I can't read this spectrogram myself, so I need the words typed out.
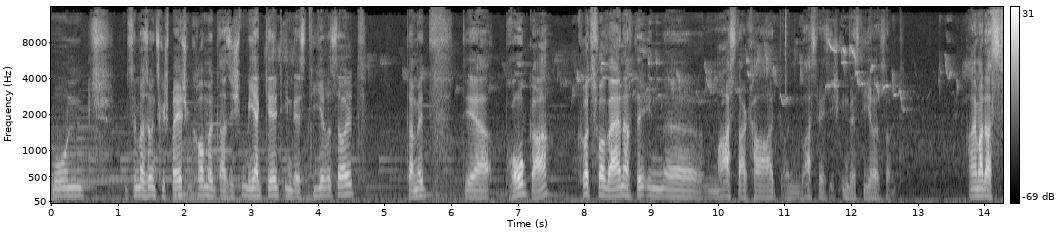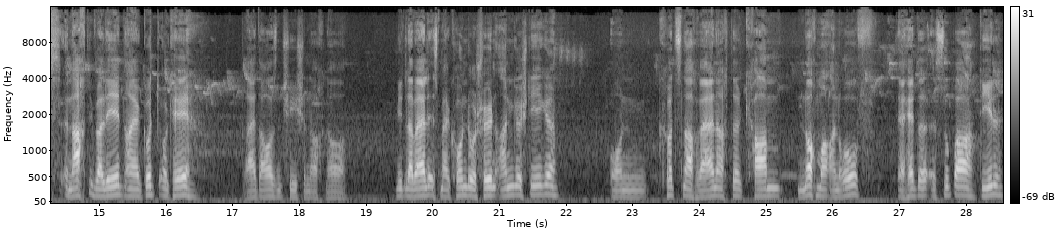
und sind wir so ins Gespräch gekommen, dass ich mehr Geld investieren sollte, damit der Broker kurz vor Weihnachten in äh, Mastercard und was weiß ich investieren sollte. Wir das Nacht überlegt, naja gut, okay, 3000 schieße noch. No. Mittlerweile ist mein Konto schön angestiegen und kurz nach Weihnachten kam nochmal Anruf, er hätte einen super Deal.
